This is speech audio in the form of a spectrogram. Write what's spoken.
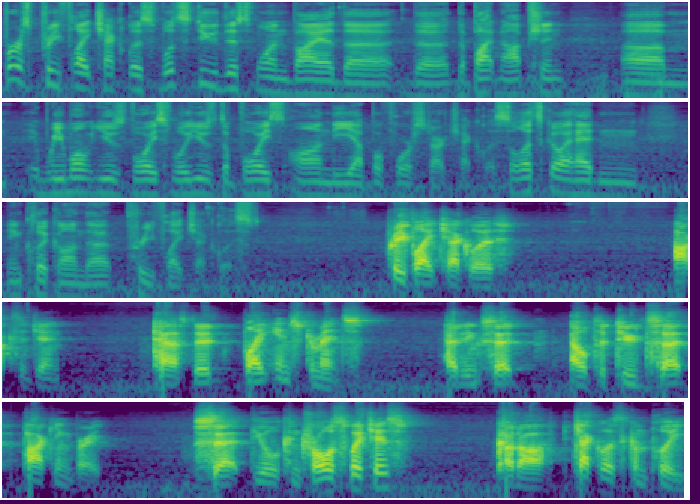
first pre-flight checklist, let's do this one via the the, the button option. Um, we won't use voice. We'll use the voice on the uh, before start checklist. So let's go ahead and, and click on the pre-flight checklist. Pre-flight checklist. Oxygen. Tested. Flight instruments. Heading set. Altitude set. Parking brake. Set fuel control switches. Cut off. Checklist complete.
